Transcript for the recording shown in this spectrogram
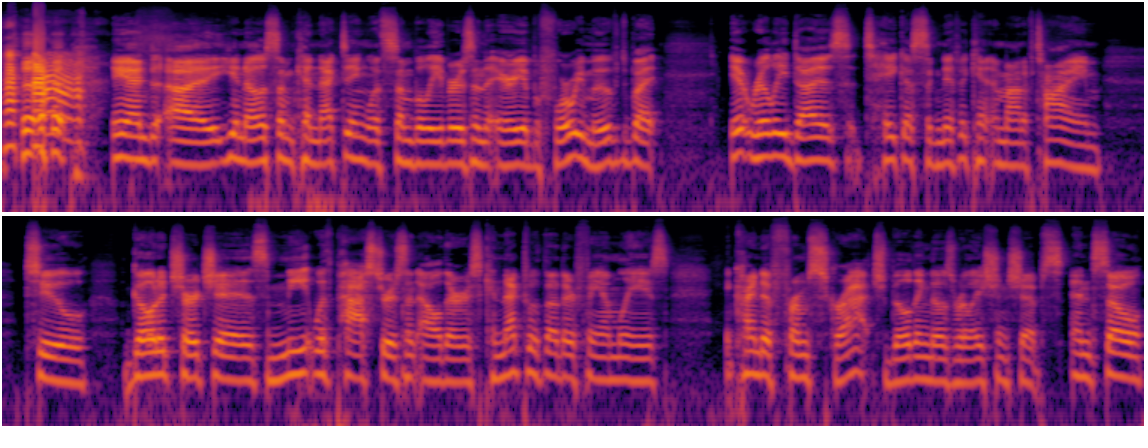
and, uh, you know, some connecting with some believers in the area before we moved, but it really does take a significant amount of time to go to churches, meet with pastors and elders, connect with other families, kind of from scratch building those relationships. And so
